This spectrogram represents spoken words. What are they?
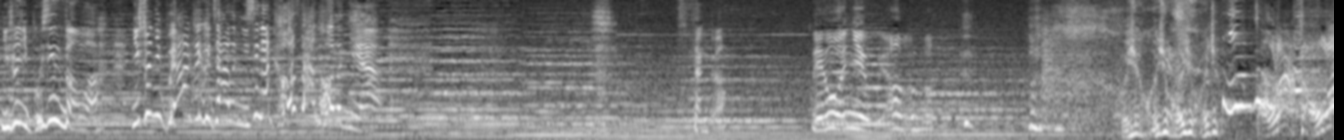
你说你不姓曾了，你说你不要这个家了，你现在可洒脱了你。三哥，连我你也不要了吗？回去，回去，回去，回去，走了，走了。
